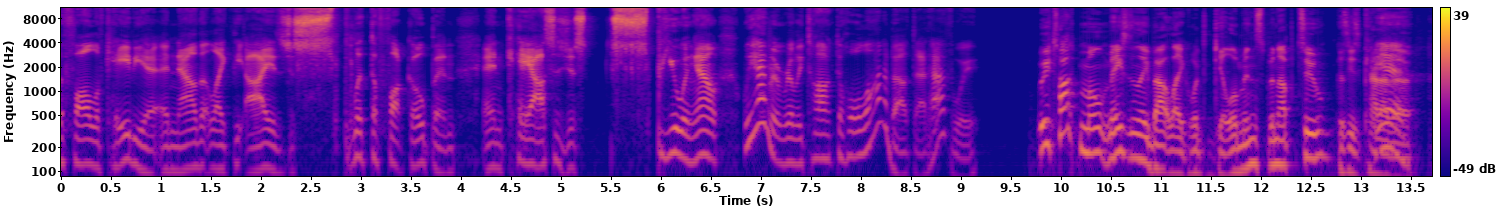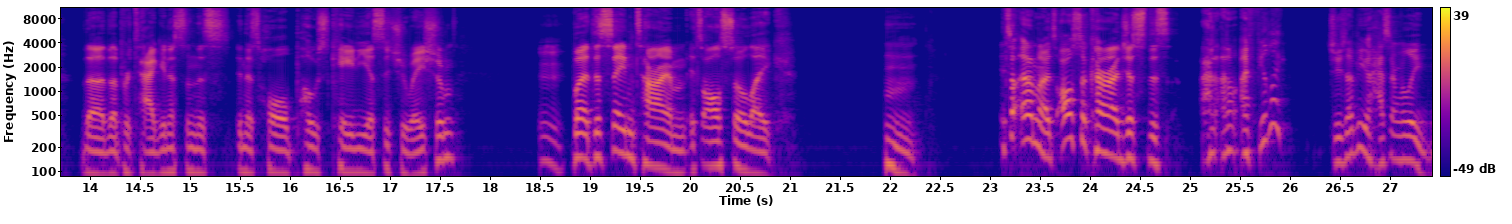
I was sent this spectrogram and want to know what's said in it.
the fall of Cadia, and now that like the eye is just split the fuck open and chaos is just spewing out. We haven't really talked a whole lot about that, have we? We talked mo- amazingly about like what Guilliman's been up to because he's kind of Yeah. the, the the protagonist in this in this whole post Cadia situation. Mm. But at the same time, it's also like, hmm, it's I don't know. It's also kind of just this. I, I don't. I feel like GW hasn't really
